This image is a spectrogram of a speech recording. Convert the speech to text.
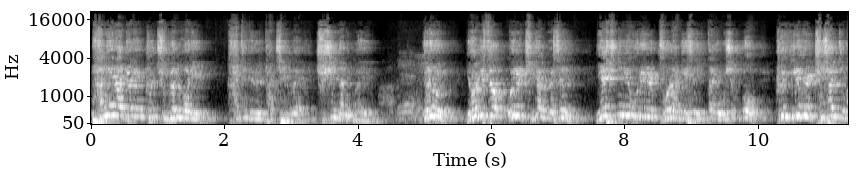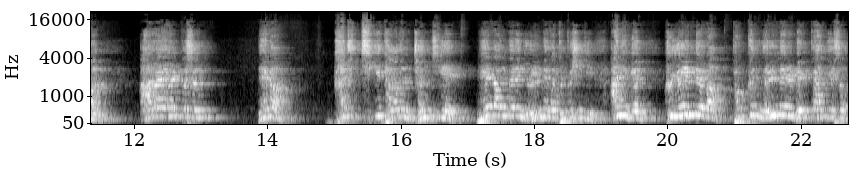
방해가 되는 그 주변 머리 가지들을 다 제거해 주신다는 거예요. 여러분 여기서 오늘 중요한 것은 예수님이 우리를 구원하기 위해서 이 땅에 오셨고 그 이름을 주셨지만 알아야 할 것은 내가 가지치기 당하는 전지에 해당되는 열매가 될 것인지 아니면 그 열매가 더 큰 열매를 맺게 하기 위해서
